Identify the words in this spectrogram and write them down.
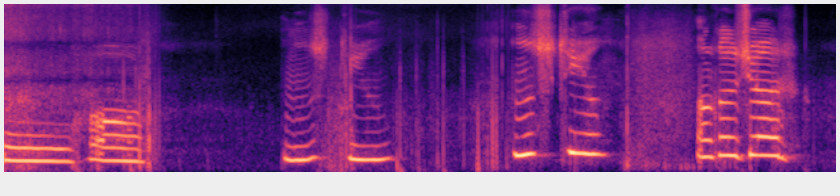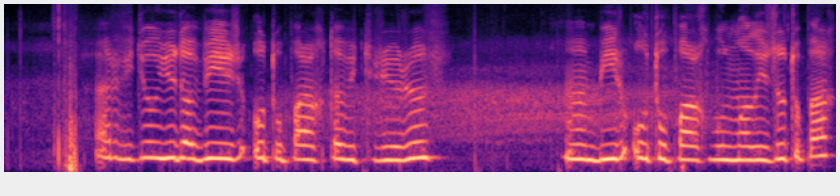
Oha. Onu nasıl diyeyim? Nasıl? Arkadaşlar her videoyu da bir otoparkta bitiriyoruz. Hemen bir otopark bulmalıyız. Otopark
